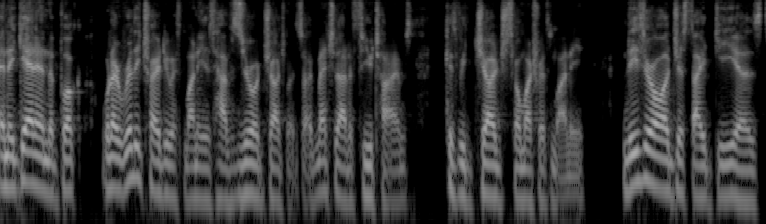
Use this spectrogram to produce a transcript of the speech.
And again, in the book, what I really try to do with money is have zero judgment. So I've mentioned that a few times because we judge so much with money. These are all just ideas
